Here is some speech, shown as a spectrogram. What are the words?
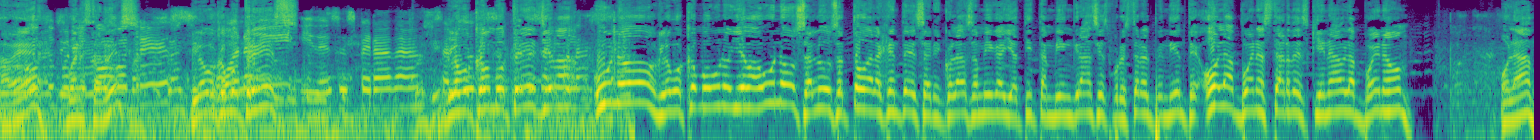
A ver, buenas Globo tardes. 3. Globo Combo Juana 3. Y desesperada. Globo Saludos Combo desde 3 San lleva Nicolás. uno, Globo Combo 1 lleva uno. Saludos a toda la gente de San Nicolás, amiga, y a ti también. Gracias por estar al pendiente. Hola, buenas tardes. ¿Quién habla? Bueno. Hola.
